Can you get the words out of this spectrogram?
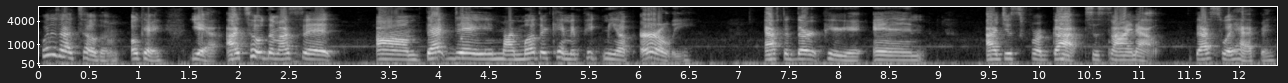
what did I tell them? Okay, yeah, I told them, I said, um, that day my mother came and picked me up early after third period and I just forgot to sign out. That's what happened.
